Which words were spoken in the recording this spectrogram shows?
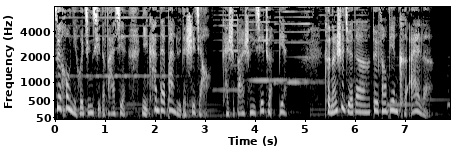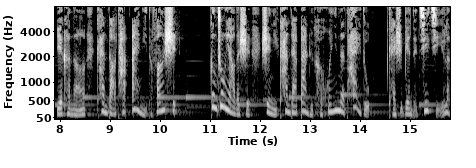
最后你会惊喜的发现，你看待伴侣的视角开始发生一些转变，可能是觉得对方变可爱了，也可能看到他爱你的方式，更重要的是，是你看待伴侣和婚姻的态度开始变得积极了，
